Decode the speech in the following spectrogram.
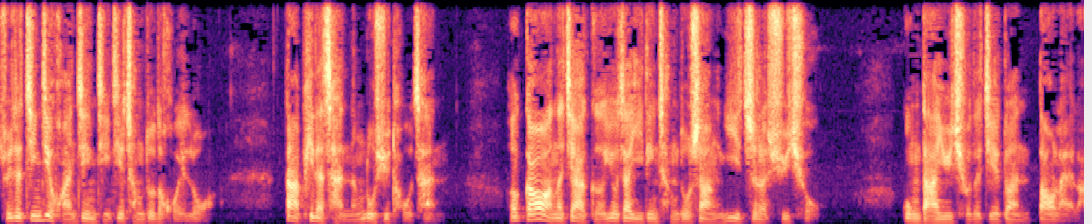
随着经济环境景气程度的回落，大批的产能陆续投产，而高昂的价格又在一定程度上抑制了需求，供大于求的阶段到来了。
